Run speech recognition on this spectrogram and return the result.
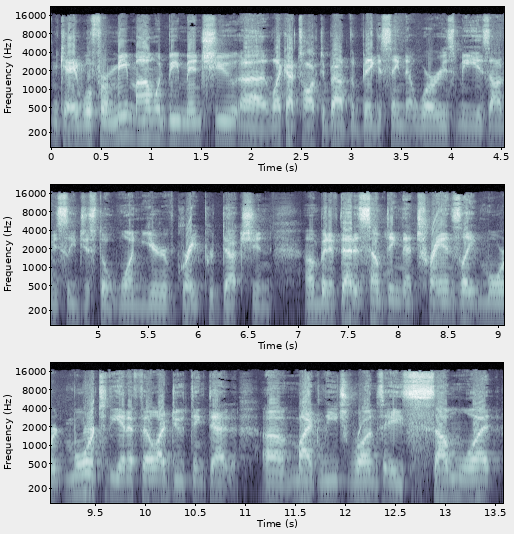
Okay, well, for me, mine would be Minshew. Uh, like I talked about, the biggest thing that worries me is obviously just a one year of great production. Um, but if that is something that translate more more to the NFL, I do think that uh, Mike Leach runs a somewhat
